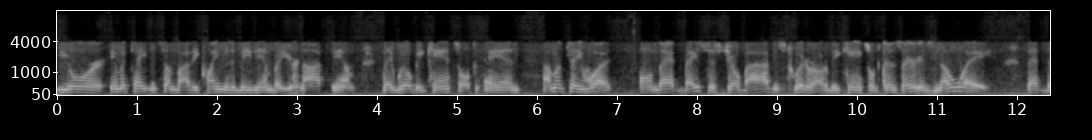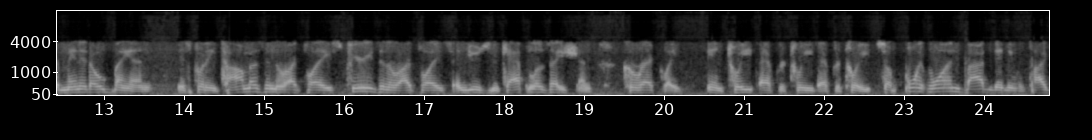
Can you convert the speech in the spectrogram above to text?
you're imitating somebody claiming to be them, but you're not them. They will be canceled. And I'm going to tell you what. On that basis, Joe Biden's Twitter ought to be canceled because there is no way that demented old man is putting commas in the right place, periods in the right place, and using capitalization correctly in tweet after tweet after tweet. So, point one, Biden didn't even type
